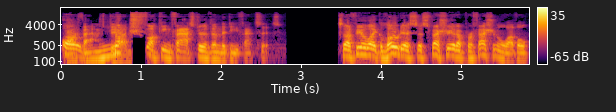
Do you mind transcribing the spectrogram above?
Are are fast, much yeah. fucking faster than the defenses. So I feel like Lotus, especially at a professional level,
